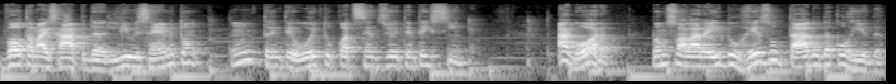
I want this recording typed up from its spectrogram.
Volta mais rápida Lewis Hamilton 1:38.485. Agora vamos falar aí do resultado da corrida.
